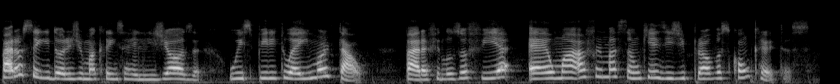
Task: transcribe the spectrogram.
Para os seguidores de uma crença religiosa, o espírito é imortal para a filosofia, é uma afirmação que exige provas concretas.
